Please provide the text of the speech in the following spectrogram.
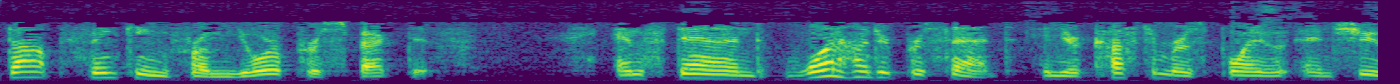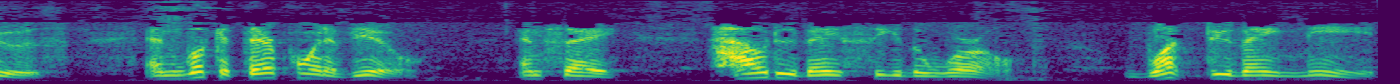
stop thinking from your perspective and stand 100% in your customer's point and shoes and look at their point of view and say, how do they see the world? What do they need?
